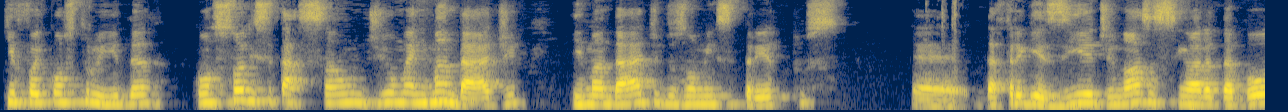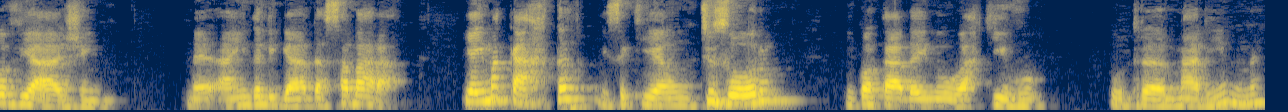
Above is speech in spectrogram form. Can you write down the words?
que foi construída com solicitação de uma irmandade, Irmandade dos Homens Pretos, é, da freguesia de Nossa Senhora da Boa Viagem, né, ainda ligada a Sabará. E aí uma carta, isso aqui é um tesouro, encontrado aí no arquivo ultramarino, né,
